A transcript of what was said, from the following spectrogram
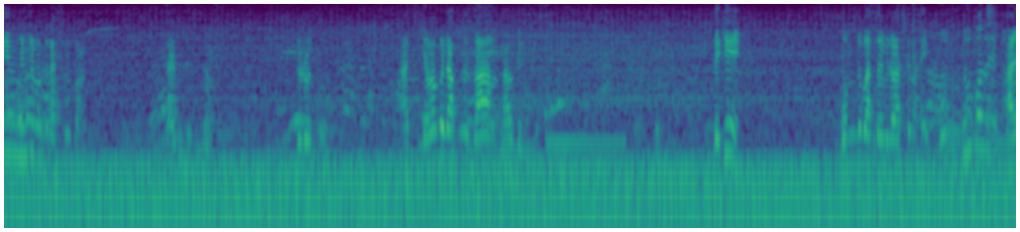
তিন মিনিটের মধ্যে রাখতে পারেন টাইম দিচ্ছে দ্রুত আজকে আমাকে আপনি যান, তাও দেখি। দেখি, বন্ধু বাচ্চা বিরা আসে নাই? বন্ধু বলে ভাই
